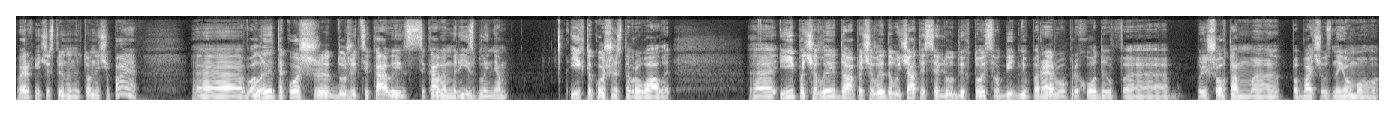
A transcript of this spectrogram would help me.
верхню частину ніхто не чіпає. Е, але вони також дуже цікаві, з цікавим різьбленням. Їх також реставрували. Е, і почали, да, почали долучатися люди. Хтось в обідню перерву приходив, е, прийшов там, побачив знайомого.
